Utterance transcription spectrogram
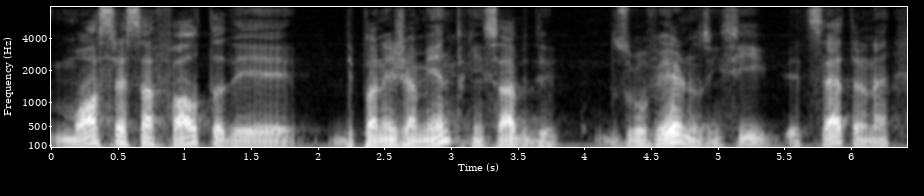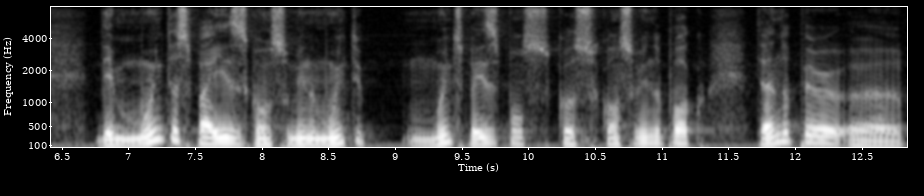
mostra essa falta de, de planejamento, quem sabe, de, dos governos em si, etc., né? De muitos países consumindo muito, muitos países consumindo pouco. Tanto por, uh,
